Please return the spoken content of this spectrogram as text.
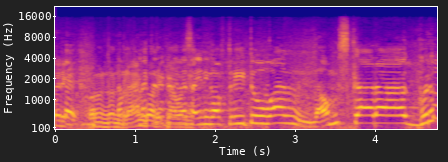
ಅದಕ್ಕೆ signing off three two one ನಮಸ್ಕಾರ ಗುರು.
